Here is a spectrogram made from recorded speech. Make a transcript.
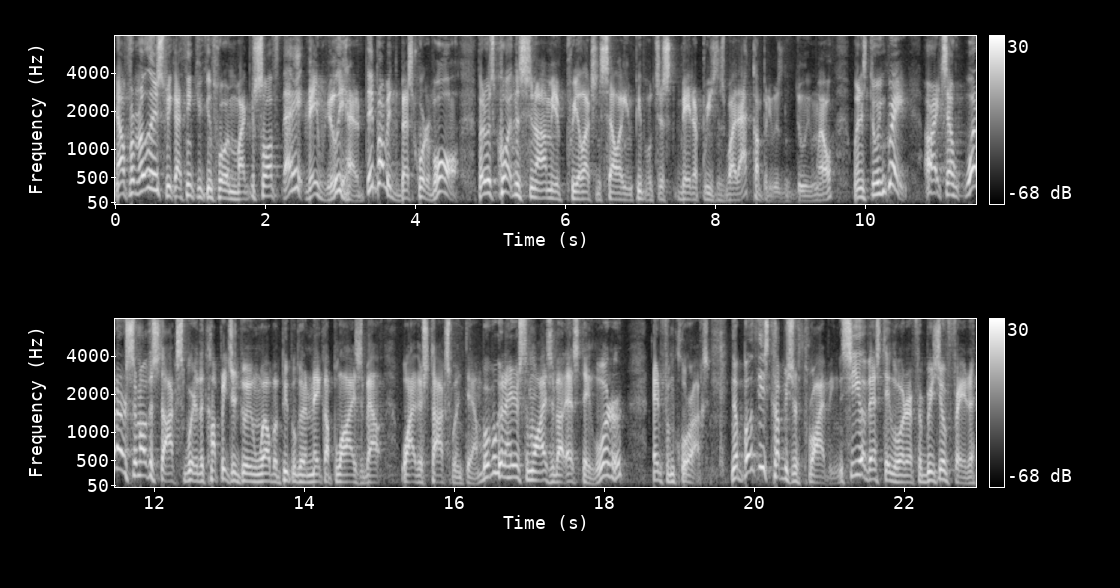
Now, from earlier this week, I think you can throw in Microsoft. They, they really had They probably the best quarter of all, but it was caught in the tsunami of pre-election selling, and people just made up reasons why that company was doing well when it's doing great. All right, so what are some other stocks where the companies are doing well, but people are going to make up lies about why their stocks went down? Well, we're going to hear some lies about Estee Lauder and from Clorox. Now, both these companies are thriving. The CEO of Estee Lauder, Fabrizio Freda,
